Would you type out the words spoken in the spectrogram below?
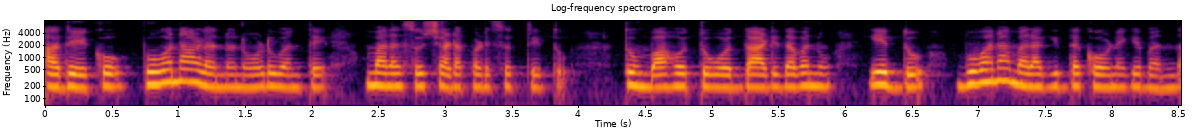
ಅದೇಕೋ ಭುವನಾಳನ್ನು ನೋಡುವಂತೆ ಮನಸ್ಸು ಚಡಪಡಿಸುತ್ತಿತ್ತು. ತುಂಬ ಹೊತ್ತು ಒದ್ದಾಡಿದವನು ಎದ್ದು ಭುವನ ಮಲಗಿದ್ದ ಕೋಣೆಗೆ ಬಂದ.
